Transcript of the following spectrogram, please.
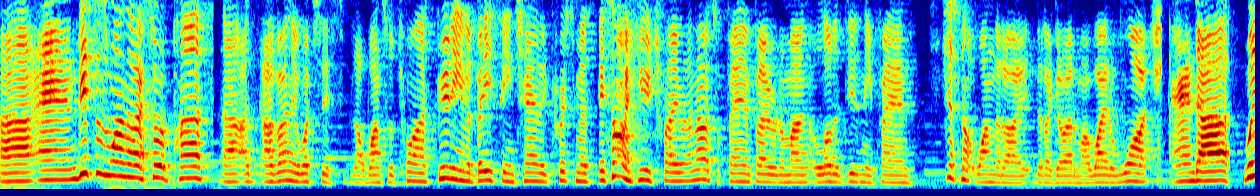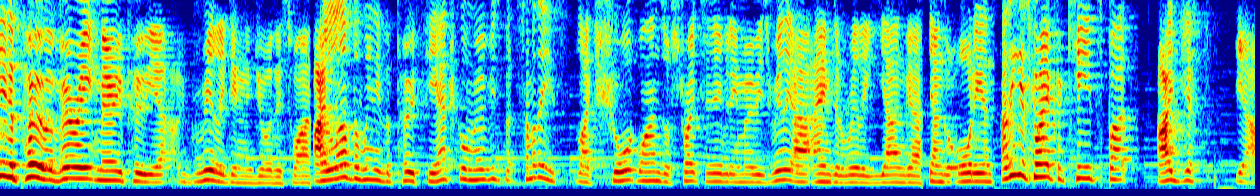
Uh, and this is one that I sort of passed. Uh, I've only watched this once or twice. Beauty and the Beast, The Enchanted Christmas. It's not a huge favorite. I know it's a fan favorite among a lot of Disney fans. It's just not one that I that I go out of my way to watch. And uh, Winnie the Pooh, a very Merry Pooh year. I really didn't enjoy this one. I love the Winnie the Pooh theatrical movies, but some of these like short ones or straight to DVD movies really are aimed at a really younger, younger audience. I think it's great for kids, but I just, yeah,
